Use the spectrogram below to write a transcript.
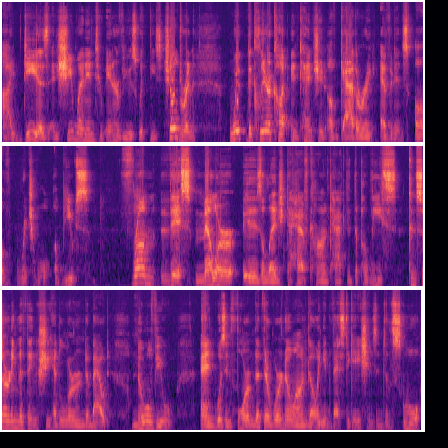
ideas, and she went into interviews with these children with the clear cut intention of gathering evidence of ritual abuse. From this, Mellor is alleged to have contacted the police concerning the things she had learned about Knowl View and was informed that there were no ongoing investigations into the school.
